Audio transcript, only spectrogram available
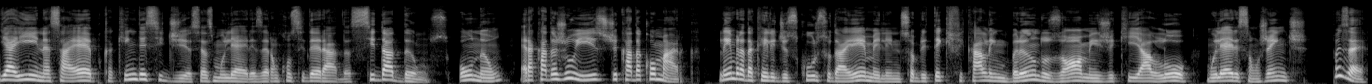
E aí, nessa época, quem decidia se as mulheres eram consideradas cidadãos ou não era cada juiz de cada comarca. Lembra daquele discurso da Emmeline sobre ter que ficar lembrando os homens de que, alô, mulheres são gente? Pois é,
